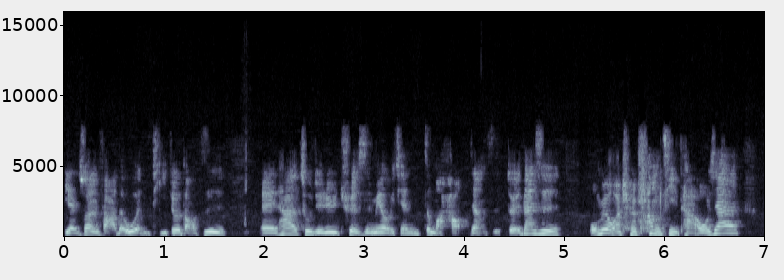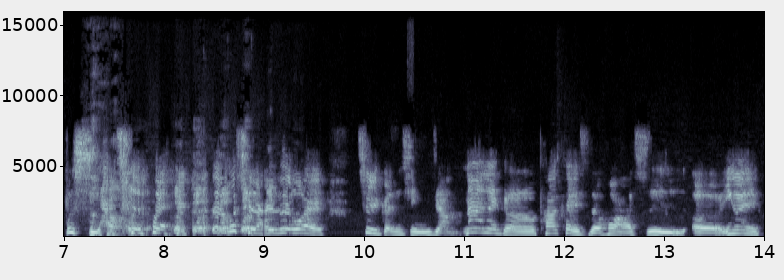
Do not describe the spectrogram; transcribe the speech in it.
演算法的问题，就导致诶它的触及率确实没有以前这么好这样子。对，但是。我没有完全放弃它，我现在不时还是会，对不时还是会去更新这样。那那个 podcast 的话是呃，因为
